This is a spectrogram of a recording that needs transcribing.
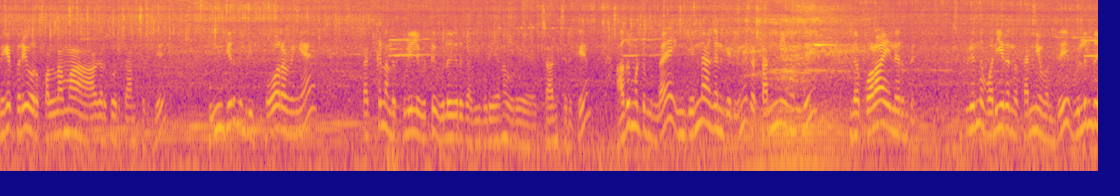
மிகப்பெரிய ஒரு பள்ளமாக ஆகிறதுக்கு ஒரு சான்ஸ் இருக்குது இங்கேருந்து இப்படி போகிறவங்க டக்குன்னு அந்த குழியில் விட்டு விழுகிறதுக்கு அதிகப்படியான ஒரு சான்ஸ் இருக்குது அது மட்டும் இல்லை இங்கே என்ன ஆகுதுன்னு கேட்டிங்கன்னா இந்த தண்ணி வந்து இந்த குழாயிலிருந்து இப்படிருந்து வடிகிற அந்த தண்ணி வந்து விழுந்து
